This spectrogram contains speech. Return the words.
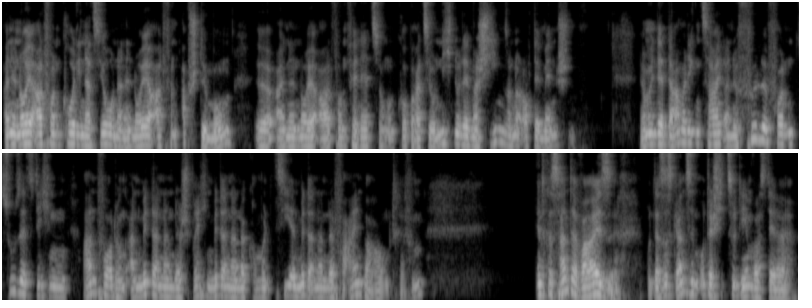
eine neue Art von Koordination, eine neue Art von Abstimmung, äh, eine neue Art von Vernetzung und Kooperation, nicht nur der Maschinen, sondern auch der Menschen. Wir haben in der damaligen Zeit eine Fülle von zusätzlichen Anforderungen an Miteinander sprechen, miteinander kommunizieren, miteinander Vereinbarungen treffen. Interessanterweise, und das ist ganz im Unterschied zu dem, was der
